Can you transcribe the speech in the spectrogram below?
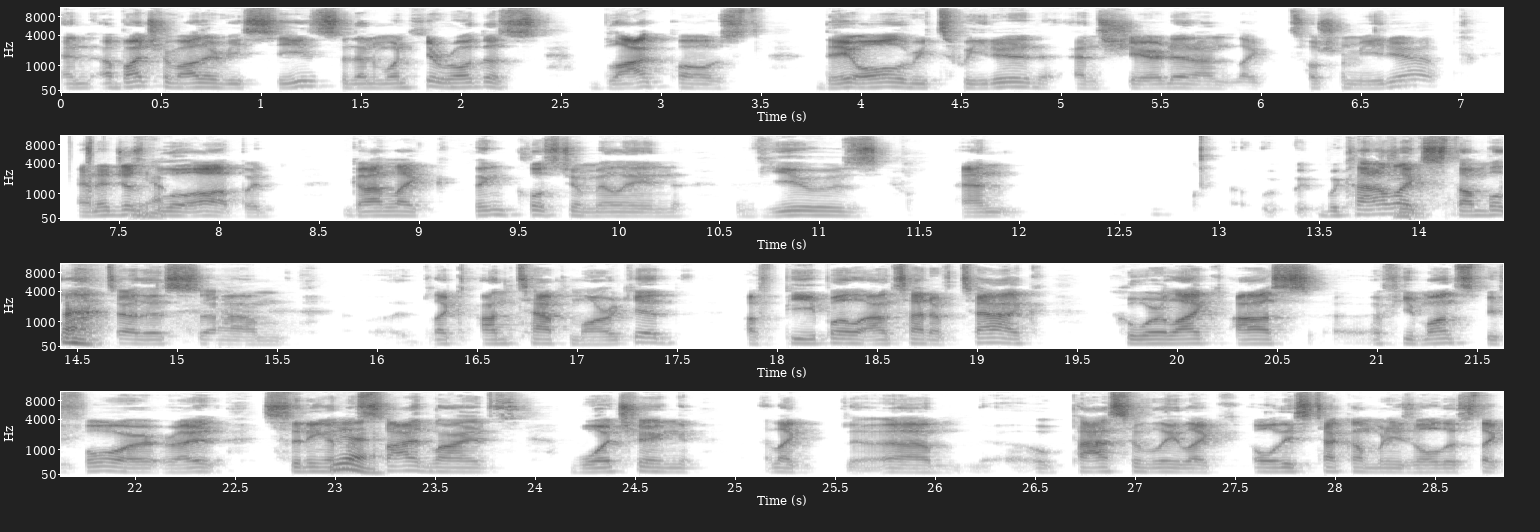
and a bunch of other VCs. So then when he wrote this blog post, they all retweeted and shared it on like social media, and it just Yep. blew up. It got like I think close to a million views, and we, we kind of like stumbled onto this um, like untapped market of people outside of tech who were like us a few months before, right? Sitting on Yeah. the sidelines watching like um, passively like all these tech companies, all this like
